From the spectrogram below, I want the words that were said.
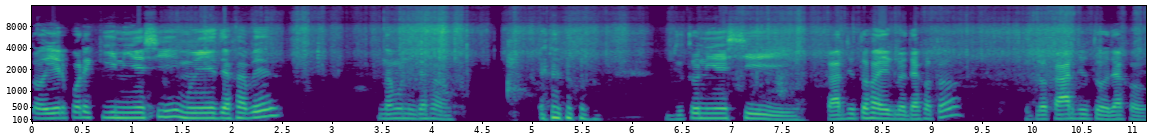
তো এরপরে কি নিয়ে এসি মেয়ে দেখাবে। না মনি দেখাও। জুতো নিয়ে এসছি। কার জুতো হয় এগুলো, দেখো তো? এগুলো কার জুতো, দেখো।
